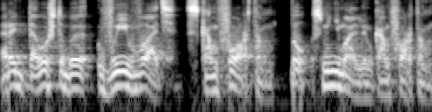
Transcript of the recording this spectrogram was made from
ради того, чтобы воевать с комфортом. Ну, с минимальным комфортом.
